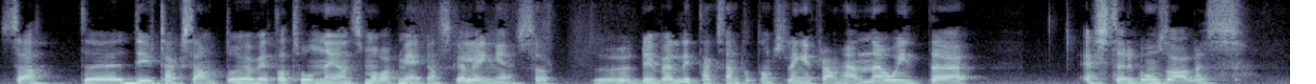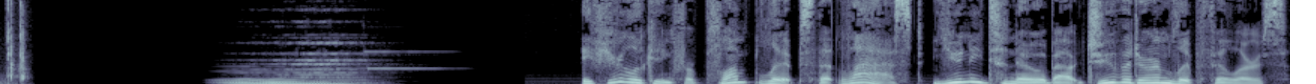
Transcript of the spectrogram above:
Så att eh, det är ju tacksamt och jag vet att hon är en som har varit med ganska länge. Så att eh, det är väldigt tacksamt att de slänger fram henne och inte Esther Gonzales. If you're looking for plump lips that last, you need to know about Juvederm lip fillers.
